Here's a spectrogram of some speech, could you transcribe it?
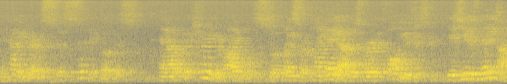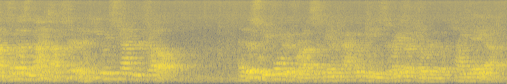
can have a very specific focus. And I to turn your Bibles to a place where paideia, this word that Paul uses, is used many times, no less than nine times. Turn to Hebrews chapter 12. And this will be formative for us as we unpack what it means to raise our children in the paideia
